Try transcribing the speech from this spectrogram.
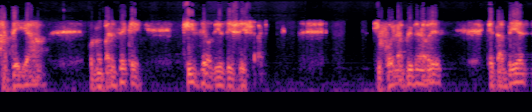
Hace ya, pues me parece que 15 o 16 años. Y fue la primera vez que también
